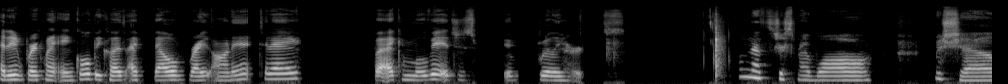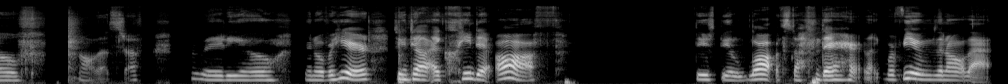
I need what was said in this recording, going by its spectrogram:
I didn't break my ankle because I fell right on it today. But I can move it. It just it really hurts. And that's just my wall, my shelf, all that stuff. My Radio. Then over here, so you can tell I cleaned it off. There used to be a lot of stuff there, like perfumes and all that.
